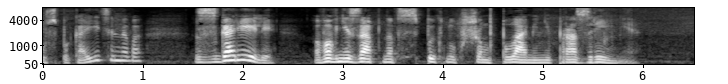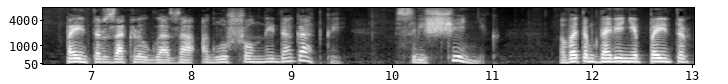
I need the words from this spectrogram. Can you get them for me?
успокоительного, сгорели — во внезапно вспыхнувшем пламени прозрения. Пейнтер закрыл глаза, оглушенный догадкой. Священник. В это мгновение Пейнтер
